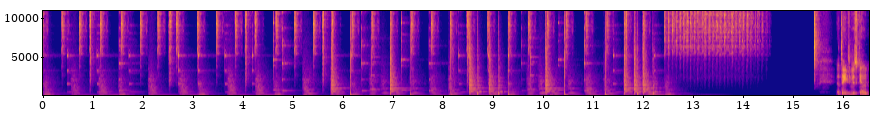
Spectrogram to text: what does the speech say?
Jag tänkte vi ska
